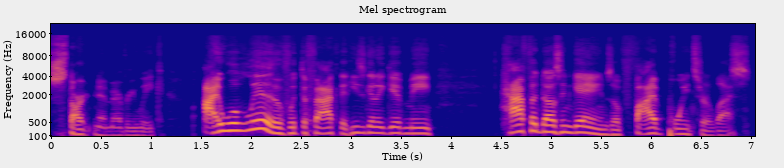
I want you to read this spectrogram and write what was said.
Starting him every week. I will live with the fact that he's going to give me half a dozen games of five points or less.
